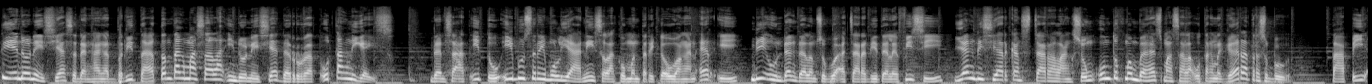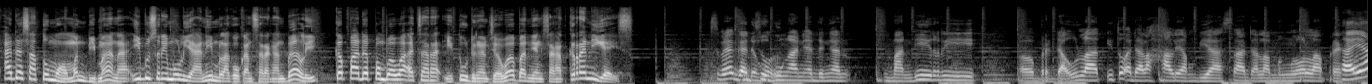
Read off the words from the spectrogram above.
di Indonesia sedang hangat berita tentang masalah Indonesia darurat utang nih guys. Dan saat itu, Ibu Sri Mulyani selaku Menteri Keuangan RI diundang dalam sebuah acara di televisi yang disiarkan secara langsung untuk membahas masalah utang negara tersebut. Tapi ada satu momen di mana Ibu Sri Mulyani melakukan serangan balik kepada pembawa acara itu dengan jawaban yang sangat keren nih guys. sebenarnya gak ada hubungannya dengan mandiri, eh, berdaulat. Itu adalah hal yang biasa dalam mengelola perekonomian Saya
